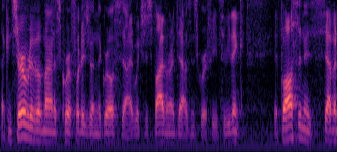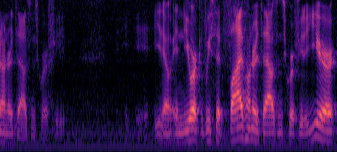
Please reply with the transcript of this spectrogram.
a conservative amount of square footage on the growth side, which is 500,000 square feet, so if you think if Boston is 700,000 square feet, you know, in New York, if we said 500,000 square feet a year,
